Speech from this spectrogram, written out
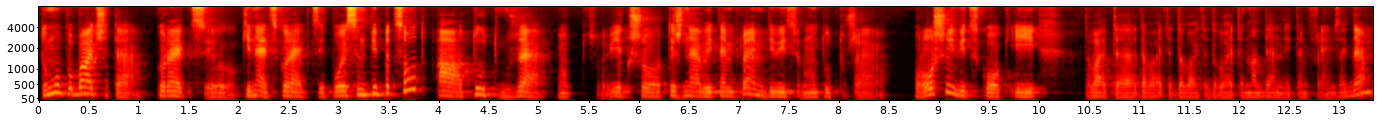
Тому побачите корекцію, кінець корекції по S&P 500, а тут вже, от, якщо тижневий таймфрейм, дивіться, ну тут вже хороший відскок. І давайте, давайте, давайте, давайте на денний таймфрейм зайдемо.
